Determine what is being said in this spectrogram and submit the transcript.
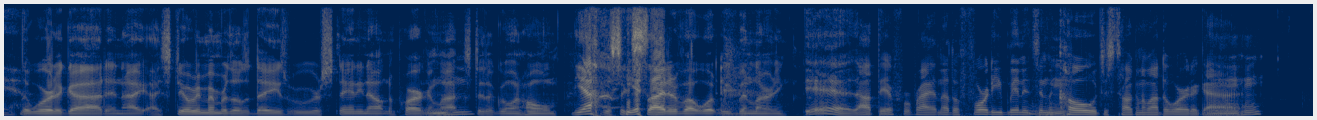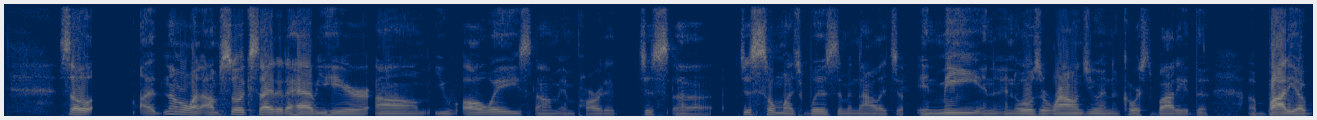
yeah, the Word of God. And I, I still remember those days where we were standing out in the parking lot Mhm. instead of going home, yeah, just yeah. excited about what we've been learning. yeah. Out there for probably another forty minutes in Mhm. the cold, just talking about the Word of God. Mhm. So, uh, number one, I'm so excited to have you here. Um, you've always um, imparted just uh, just so much wisdom and knowledge in me and, and those around you, and of course the body the uh, body of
